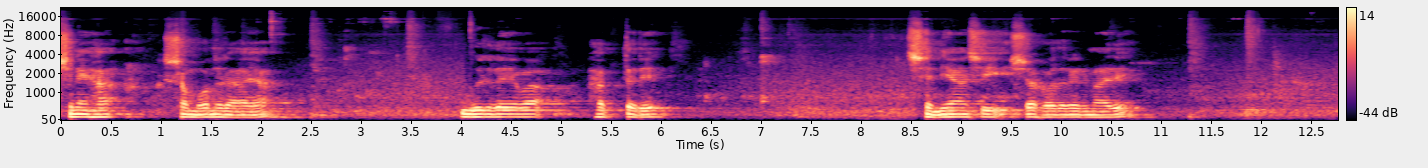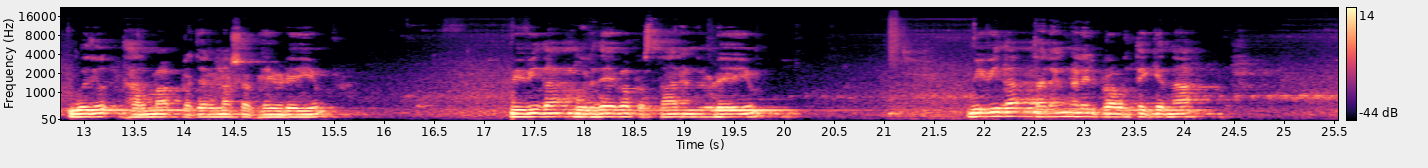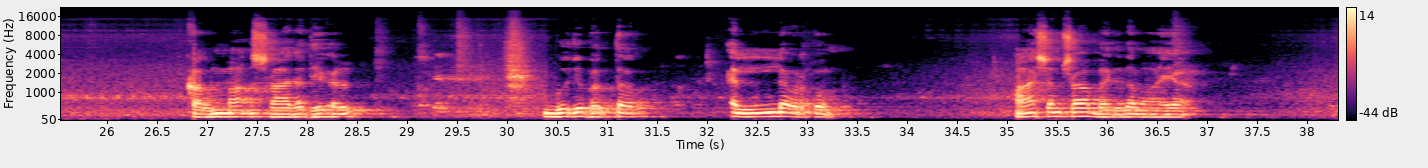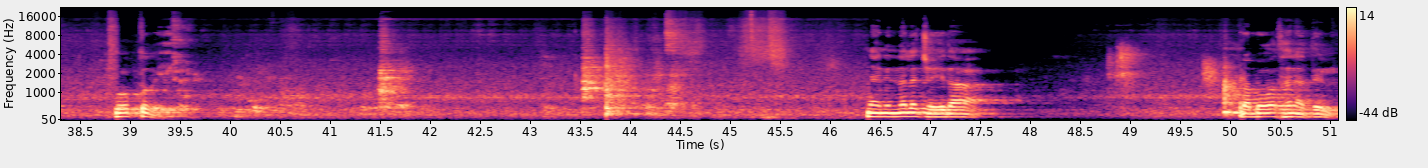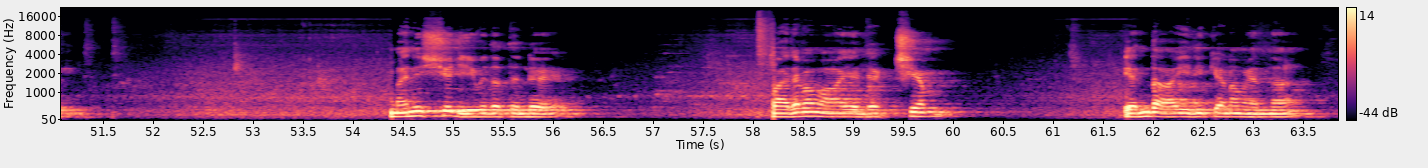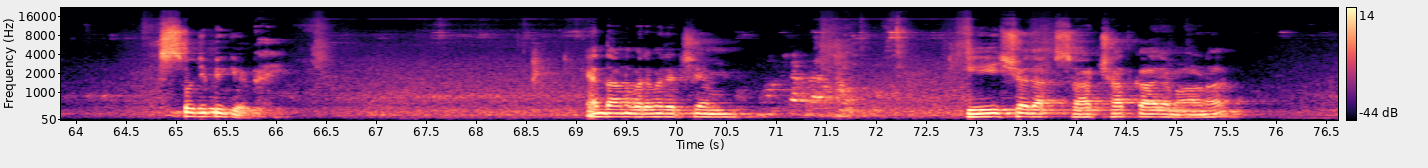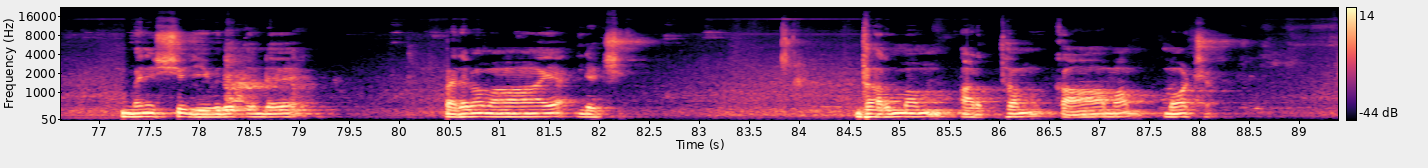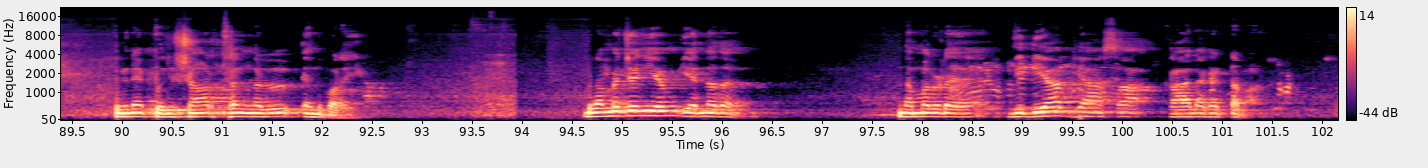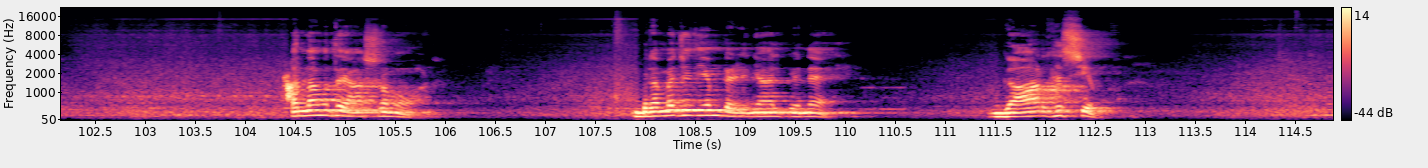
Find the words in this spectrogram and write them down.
സ്നേഹ സമ്പൂർണരായ ഗുരുദേവ ഭക്തരെ സന്യാസി സഹോദരന്മാരെ ഗുരുധർമ്മ പ്രചരണ സഭയുടെയും വിവിധ ഗുരുദേവ പ്രസ്ഥാനങ്ങളുടെയും വിവിധ തലങ്ങളിൽ പ്രവർത്തിക്കുന്ന കർമ്മ സാരഥികൾ ഗുരുഭക്തർ എല്ലാവർക്കും ആശംസാഭരിതമായ പോക്കുകയും ഞാൻ ഇന്നലെ ചെയ്ത പ്രബോധനത്തിൽ മനുഷ്യ ജീവിതത്തിന്റെ പരമമായ ലക്ഷ്യം എന്തായിരിക്കണമെന്ന് സൂചിപ്പിക്കുകയുണ്ടായി. എന്താണ് പരമലക്ഷ്യം? ഈശ്വര സാക്ഷാത്കാരമാണ് മനുഷ്യ ജീവിതത്തിന്റെ പരമമായ ലക്ഷ്യം. ധർമ്മം അർത്ഥം കാമം മോക്ഷം. ഇതിനെ പുരുഷാർത്ഥങ്ങൾ എന്ന് പറയും. ബ്രഹ്മചര്യം എന്നത് നമ്മളുടെ വിദ്യാഭ്യാസ കാലഘട്ടമാണ്. ഒന്നാമത്തെ ആശ്രമമാണ്. ബ്രഹ്മചര്യം കഴിഞ്ഞാൽ പിന്നെ ഗാർഹസ്യം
